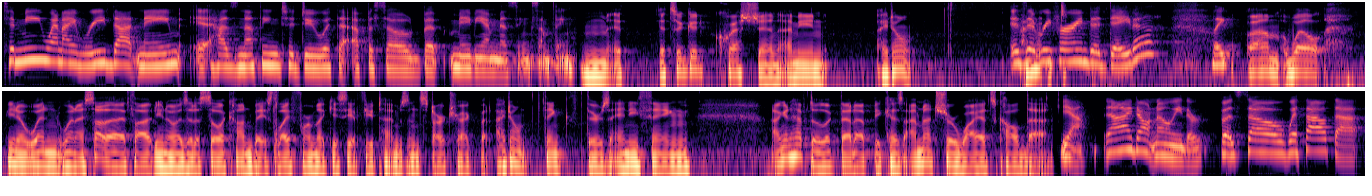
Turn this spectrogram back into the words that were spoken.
To me, when I read that name, it has nothing to do with the episode, but maybe I'm missing something. Mm, it it's a good question. I mean, I don't. Is I it don't- referring to Data? Like, Um, well, you know, when when I saw that, I thought, you know, is it a silicon-based life form like you see a few times in Star Trek? But I don't think there's anything. I'm gonna have to look that up because I'm not sure why it's called that. Yeah, I don't know either. But so without that,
